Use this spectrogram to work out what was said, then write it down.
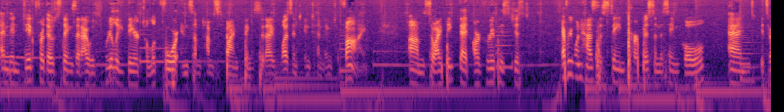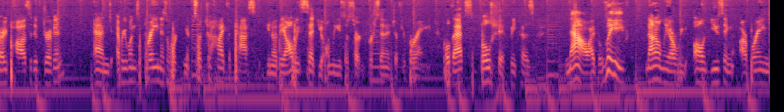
and then dig for those things that I was really there to look for, and sometimes find things that I wasn't intending to find. Um, so I think that our group is just everyone has the same purpose and the same goal, and it's very positive driven. And everyone's brain is working at such a high capacity. You know, they always said you only use a certain percentage of your brain. Well, that's bullshit because now I believe not only are we all using our brains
